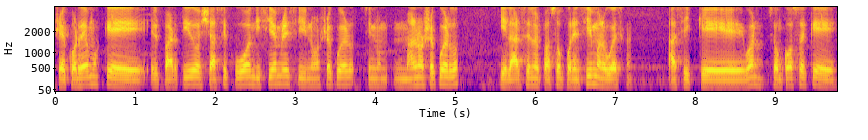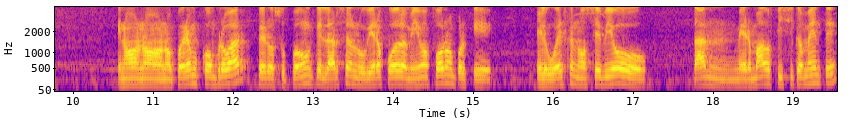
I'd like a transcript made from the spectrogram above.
Recordemos que el partido ya se jugó en diciembre, si no recuerdo, si no, mal no recuerdo, y el Arsenal pasó por encima al West Ham. Así que bueno, son cosas que, que no, no, no podremos comprobar, pero supongo que el Arsenal lo hubiera jugado de la misma forma porque el West Ham no se vio tan mermado físicamente,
